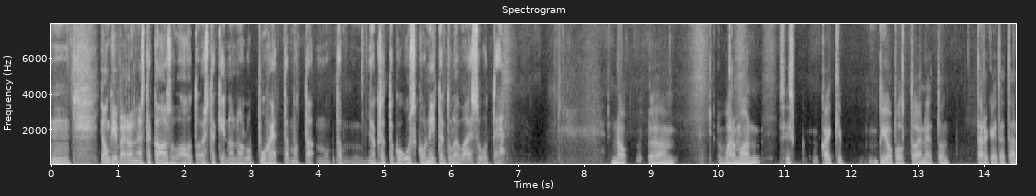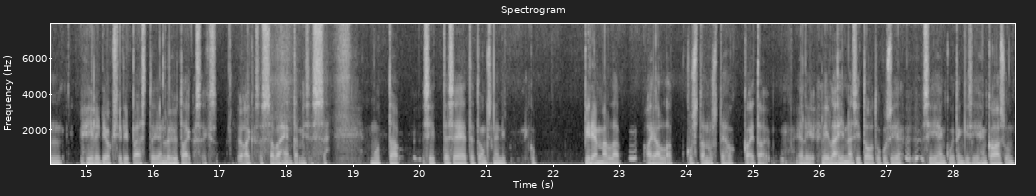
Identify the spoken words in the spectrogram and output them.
Mm. Jonkin verran näistä kaasuautoistakin on ollut puhetta, mutta, mutta jaksatteko uskoa niiden tulevaisuuteen? No ähm, varmaan siis kaikki biopolttoaineet on tärkeitä tämän hiilidioksidipäästöjen lyhytaikaisessa vähentämisessä, mutta sitten se, että onko ne niinku pidemmällä ajalla kustannustehokkaita, eli, eli lähinnä sitoutuuko siihen, siihen kuitenkin siihen kaasun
